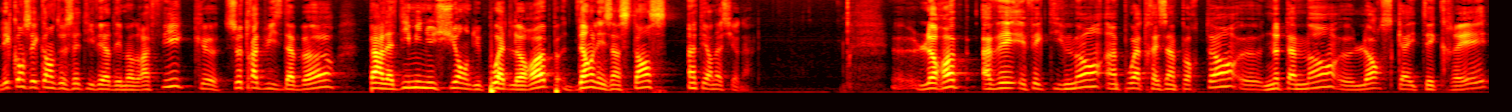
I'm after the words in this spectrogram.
Les conséquences de cet hiver démographique se traduisent d'abord par la diminution du poids de l'Europe dans les instances internationales. L'Europe avait effectivement un poids très important, euh, notamment euh, lorsqu'a été créé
